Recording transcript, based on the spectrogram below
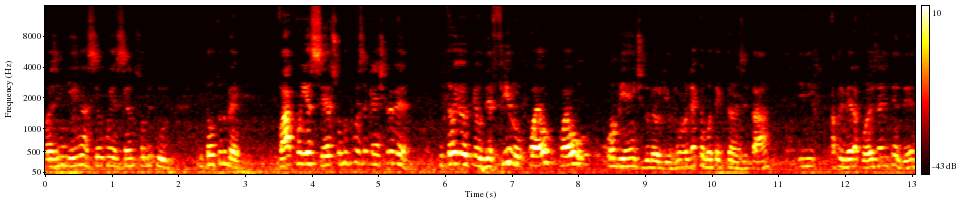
mas ninguém nasceu conhecendo sobre tudo. Então, tudo bem, vá conhecer sobre o que você quer escrever então eu, eu defino qual é, o, qual é o ambiente do meu livro, onde é que eu vou ter que transitar. E a primeira coisa é entender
